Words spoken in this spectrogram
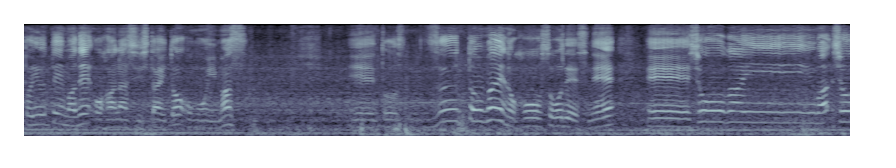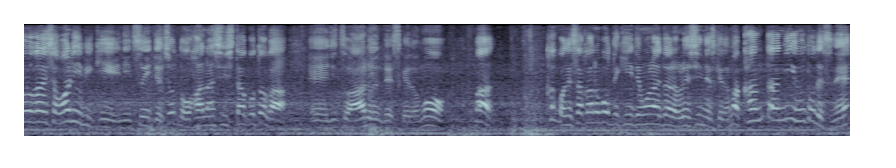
というテーマでお話ししたいと思います。えーと、ずっと前の放送でですね、えー、障害は障害者割引についてちょっとお話ししたことが、えー、実はあるんですけどもまあ過去ね遡って聞いてもらえたら嬉しいんですけど、まあ、簡単に言うとですね、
